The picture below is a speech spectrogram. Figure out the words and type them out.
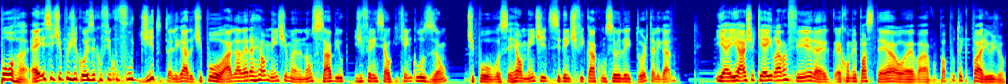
porra, é esse tipo de coisa que eu fico fudido, tá ligado? Tipo, a galera realmente, mano, não sabe o, diferenciar o que, que é inclusão. Tipo, você realmente se identificar com o seu eleitor, tá ligado? E aí acha que é ir lá na feira, é, é comer pastel, é ah, pra puta que pariu, João.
